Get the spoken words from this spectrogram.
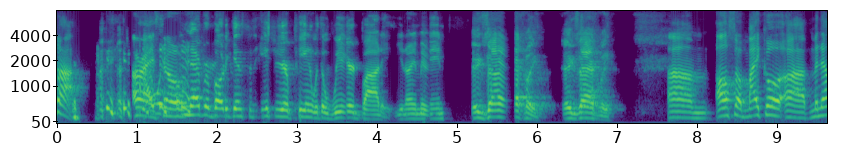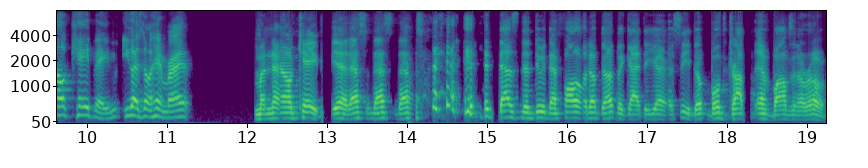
All right, I would so never vote against an Eastern European with a weird body. You know what I mean? exactly, exactly. um, also Michael uh Manel Kape. You guys know him, right? Manel Kape. Yeah, that's that's that's that's the dude that followed up the other guy at the UFC. They Both dropped f bombs in a row.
